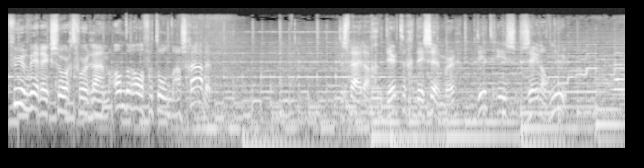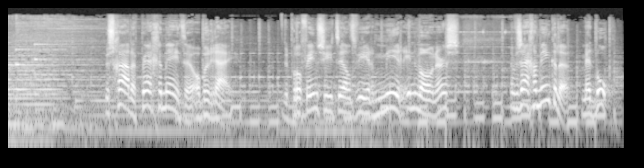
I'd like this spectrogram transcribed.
Vuurwerk zorgt voor ruim anderhalve ton aan schade. Het is vrijdag 30 december. Dit is Zeeland Nu. De schade per gemeente op een rij. De provincie telt weer meer inwoners. En we zijn gaan winkelen met Bob.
